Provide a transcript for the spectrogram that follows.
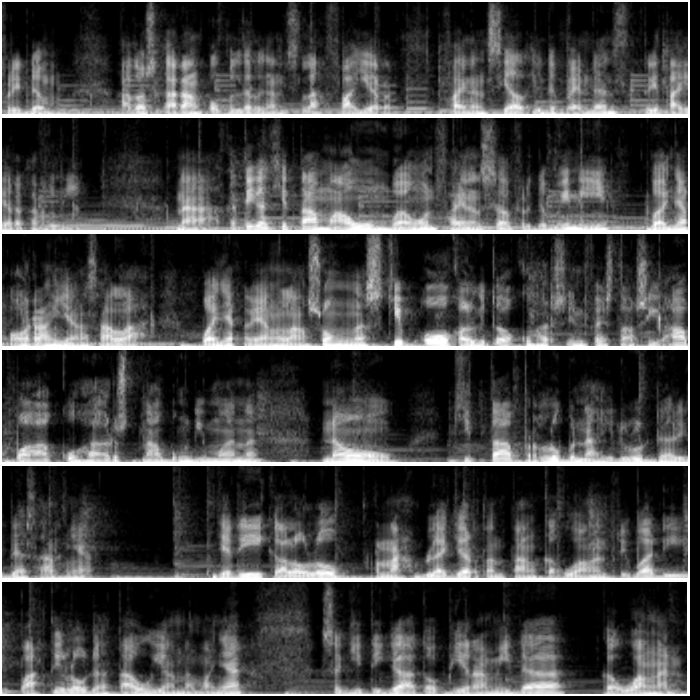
freedom atau sekarang populer dengan istilah FIRE, Financial Independence Retire Early. Nah, ketika kita mau membangun financial freedom ini, banyak orang yang salah. Banyak yang langsung nge-skip, oh kalau gitu aku harus investasi apa, aku harus nabung di mana. No, kita perlu benahi dulu dari dasarnya. Jadi kalau lo pernah belajar tentang keuangan pribadi, pasti lo udah tahu yang namanya segitiga atau piramida keuangan.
